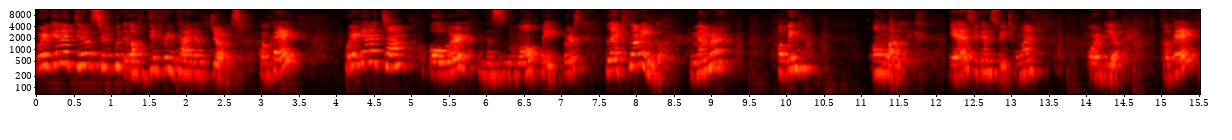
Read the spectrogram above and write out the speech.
we're gonna do a circuit of different kind of jumps, okay? We're gonna jump over the small papers like flamingo. Remember? Hopping on one leg. Yes, you can switch one or the other, okay?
